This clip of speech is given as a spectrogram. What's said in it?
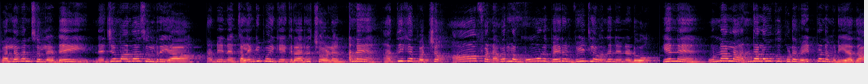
பல்லவன் சொல்ல டேய் நிஜமா தான் சொல்றியா? அப்படின்னு கலங்கி போய் கேக்குறாரு சோழன். அண்ணே அதிகபட்சம் ஆஃப் அன் அவர்ல மூணு பேரும் வீட்டில் வந்து நின்னுடுவோம். என்ன உன்னால அந்த அளவுக்கு கூட வெயிட் பண்ண முடியாதா?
